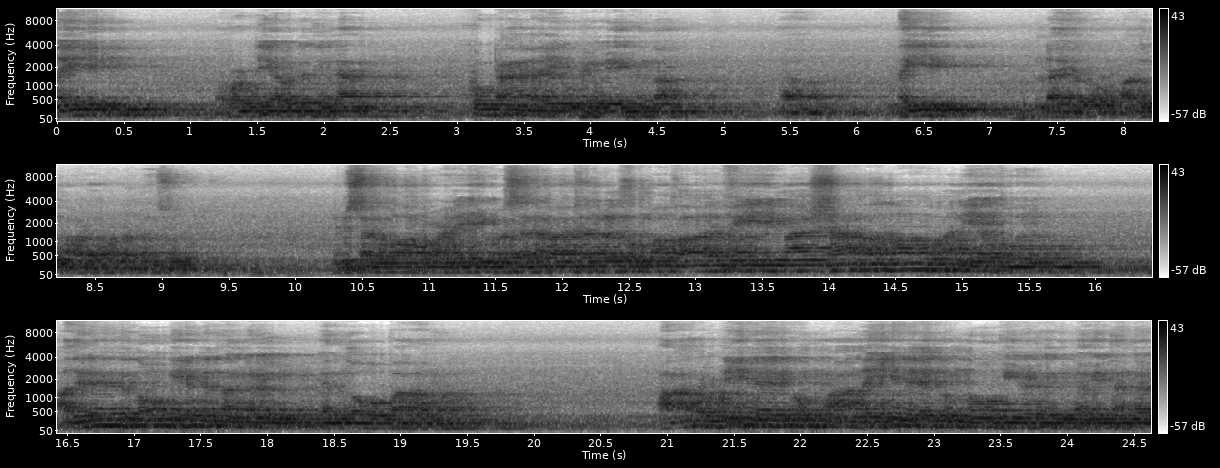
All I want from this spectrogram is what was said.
നെയ്യ് റൊട്ടി അവർ തിന്നാൻ കൂട്ടാനായി ഉപയോഗിക്കുന്ന നെയ്യ് ഉണ്ടായിരുന്നു. അതും അവിടെ കൊണ്ടുവന്ന് വെച്ചു നബി സല്ലല്ലാഹു അലൈഹി വസല്ലം തങ്ങൾ ثم قال فيه ما شاء الله أن يقول അതിലേക്ക് നോക്കിയിട്ട് തങ്ങൾ എന്തോ പറഞ്ഞു ആ റൊട്ടിയിലേക്കും ആ നെയ്യിലേക്കും നോക്കിയിട്ട് നബി തങ്ങൾ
